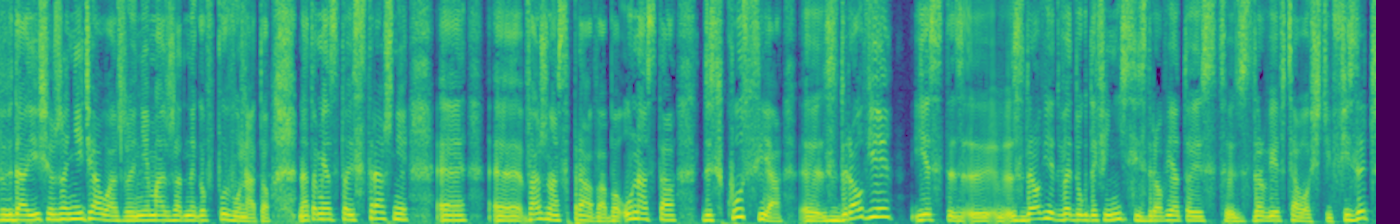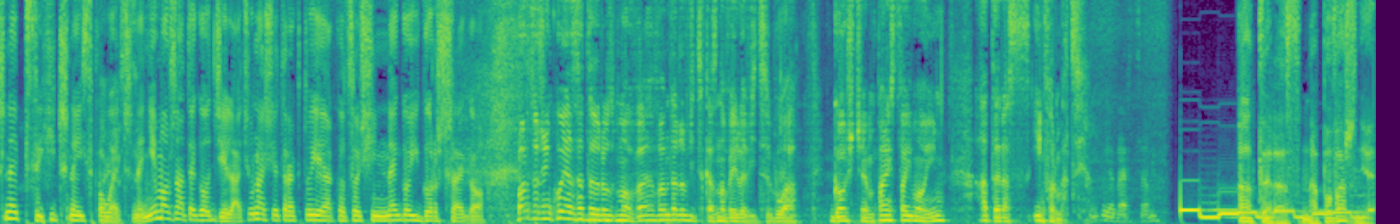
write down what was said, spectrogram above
wydaje się, że nie działa, że nie ma żadnego wpływu na to. Natomiast to jest strasznie e, e, ważna sprawa, bo u nas ta dyskusja, e, zdrowie jest, e, zdrowie według definicji zdrowia to jest zdrowie w całości, fizyczne, psychiczne i społeczne. Nie można tego oddzielać. U nas się traktuje jako coś innego i gorszego. Bardzo dziękuję za tę rozmowę. Wanda Nowicka z Nowej Lewicy była gościem Państwa i moim, a teraz informacje. Dziękuję bardzo. A teraz na poważnie.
